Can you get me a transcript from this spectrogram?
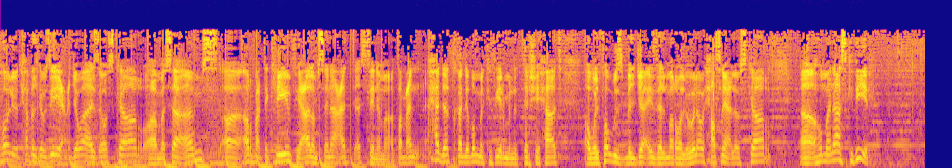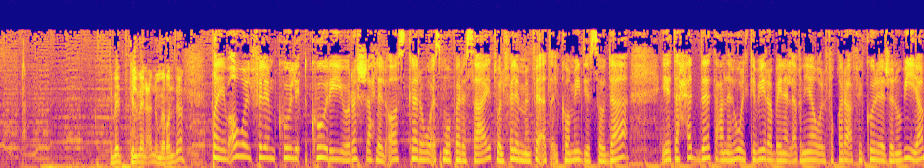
هوليوود حفل توزيع جوائز أوسكار آه، مساء أمس آه، ارفع تكريم في عالم صناعة السينما، طبعا حدث قد يضم الكثير من الترشيحات أو الفوز بالجائزة المرة الأولى والحاصلين على الأوسكار آه، هم ناس كثير. تبي تتكلمين عنه يا رندا؟ طيب أول فيلم كوري يرشح للأوسكار هو اسمه Parasite والفيلم من فئة الكوميديا السوداء. يتحدث عن الهوة الكبيرة بين الأغنياء والفقراء في كوريا الجنوبية.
